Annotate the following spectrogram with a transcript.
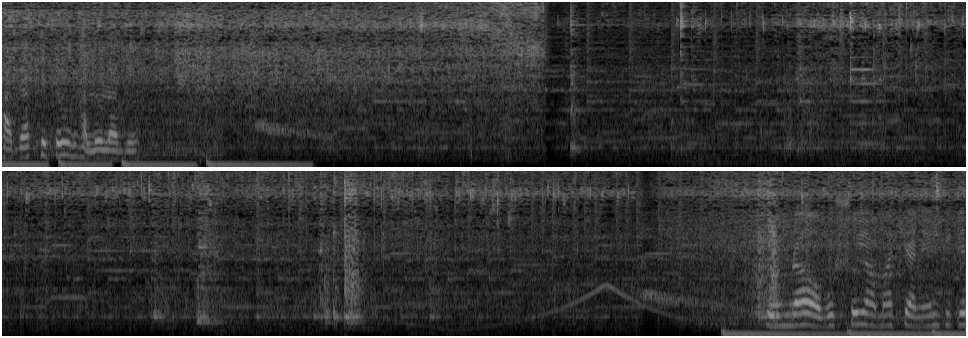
ভাজা খেতেও ভালো লাগে। তোমরা অবশ্যই আমার চ্যানেলটিকে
